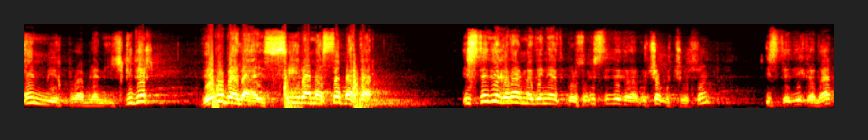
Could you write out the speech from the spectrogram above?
En büyük problemi içkidir ve bu belayı sıyıramazsa batar. İstediği kadar medeniyet kursun, istediği kadar uçak uçursun, istediği kadar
